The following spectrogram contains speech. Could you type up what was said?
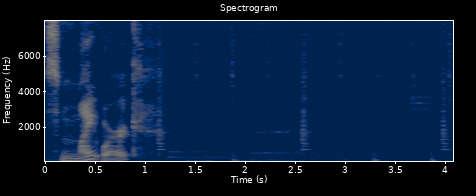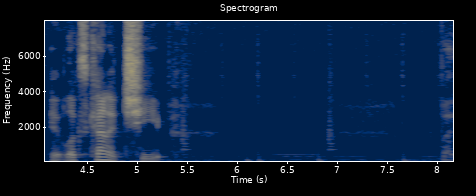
This might work. It looks kind of cheap. But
